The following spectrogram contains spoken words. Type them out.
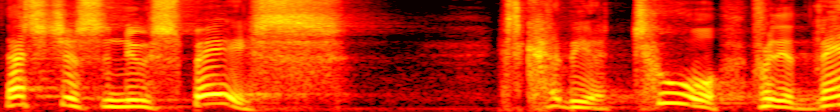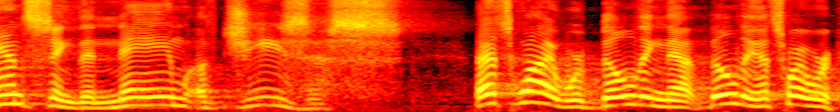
That's just new space. It's got to be a tool for advancing the name of Jesus. That's why we're building that building. That's why we're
